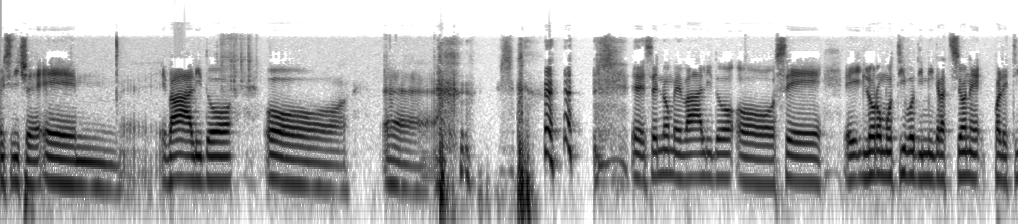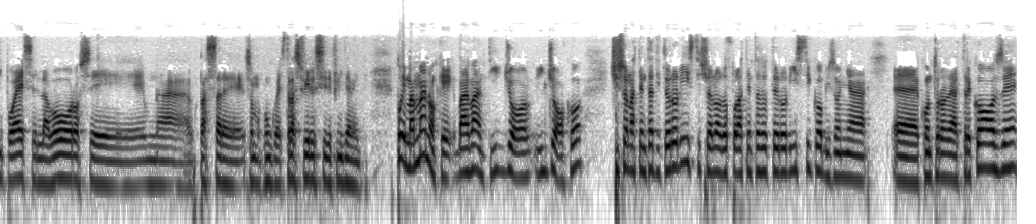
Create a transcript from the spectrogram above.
come si dice, è, è valido o... Eh, eh, se il nome è valido o se eh, il loro motivo di immigrazione quale tipo è, se il lavoro, se una, passare, insomma comunque trasferirsi definitivamente. Poi man mano che va avanti il, gio- il gioco ci sono attentati terroristici, allora dopo l'attentato terroristico bisogna eh, controllare altre cose,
